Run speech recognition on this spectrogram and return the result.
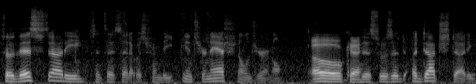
So this study, since I said it was from the International Journal, Oh, okay. this was a, a Dutch study,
